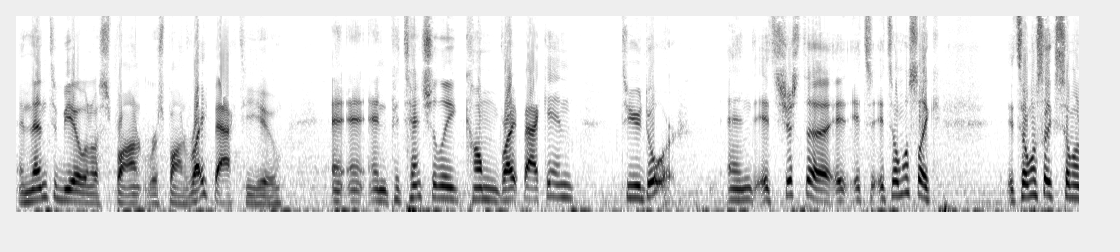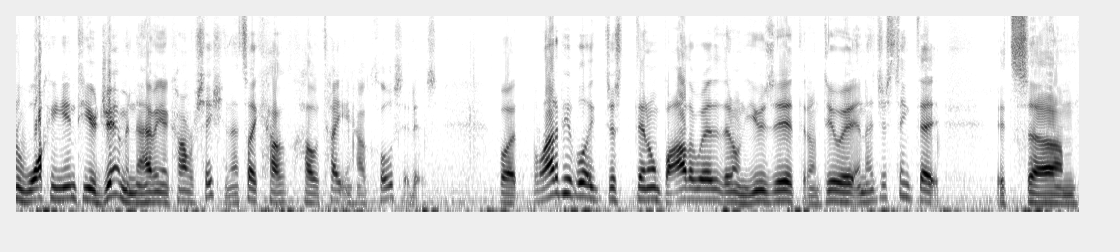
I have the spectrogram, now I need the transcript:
and then to be able to respond respond right back to you and, and, and potentially come right back in to your door and it's just a it, it's it's almost like it's almost like someone walking into your gym and having a conversation. That's like how how tight and how close it is. But a lot of people like just they don't bother with it they don't use it they don't do it. And i just think that it's um,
